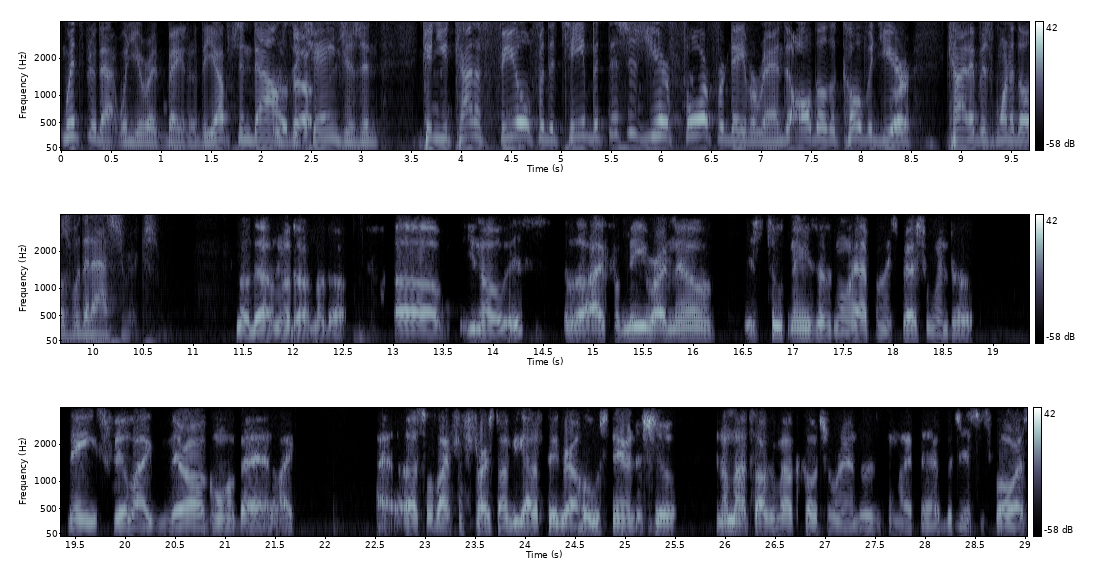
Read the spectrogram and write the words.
went through that when you were at Baylor. The ups and downs, no the changes, and can you kind of feel for the team? But this is year four for Dave Aranda, although the COVID year right. kind of is one of those with an asterisk. No doubt, no doubt, no doubt. Uh, you know, it's like for me right now, it's two things that are going to happen, especially when the things feel like they're all going bad. Like us was like, first off, you got to figure out who's steering the ship. And I'm not talking about Coach Aranda or anything like that, but just as far as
